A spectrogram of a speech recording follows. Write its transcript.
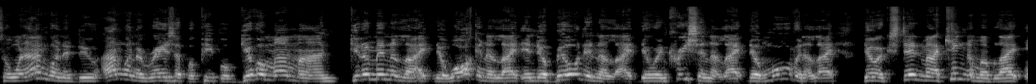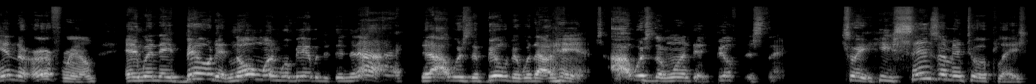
So what I'm going to do, I'm going to raise up a people, give them my mind, get them in the light. They'll walk in the light and they'll build in the light. They'll increase in the light. They'll move in the light. They'll extend my kingdom of light in the earth realm. And when they build it, no one will be able to deny that I was the builder without hands. I was the one that built this thing. So he, he sends them into a place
